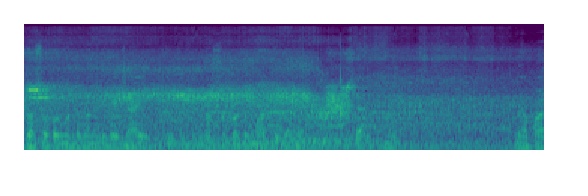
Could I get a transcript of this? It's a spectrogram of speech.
দর্শকর্মার দোকানের দিকে যাই। দর্শকর্মার দোকানে ব্যাপার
